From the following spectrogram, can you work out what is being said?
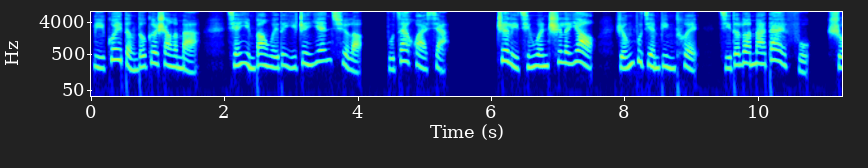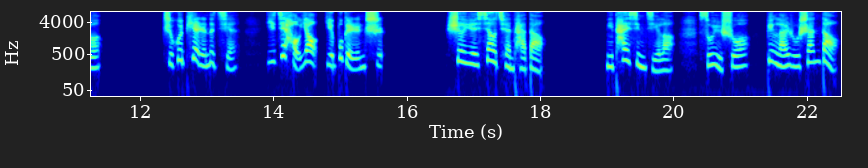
李贵等都各上了马，前引棒围的一阵烟去了，不在话下。这里晴雯吃了药，仍不见病退，急得乱骂大夫，说。只会骗人的钱，一剂好药也不给人吃。麝月笑劝他道：“你太性急了。俗语说，病来如山倒，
